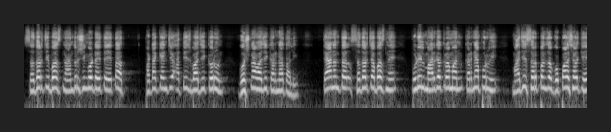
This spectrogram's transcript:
सदरची बस नांदूर शिंगोटे येथे येतात. फटाक्यांची आतिषबाजी करून घोषणाबाजी करण्यात आली. त्यानंतर सदरच्या बसने पुढील मार्गक्रमण करण्यापूर्वी माजी सरपंच गोपाळ शेळके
